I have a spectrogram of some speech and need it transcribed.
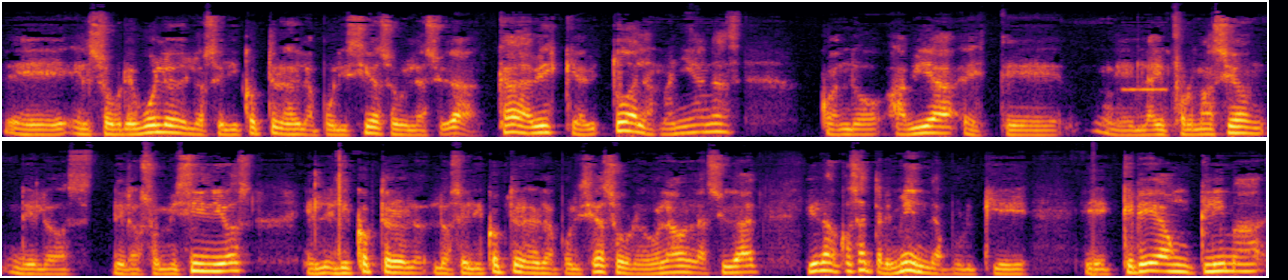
eh, el sobrevuelo de los helicópteros de la policía sobre la ciudad. Cada vez que, todas las mañanas, cuando había este, eh, la información de los, de los homicidios, el helicóptero, los helicópteros de la policía sobrevolaban la ciudad y era una cosa tremenda porque eh, crea un clima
